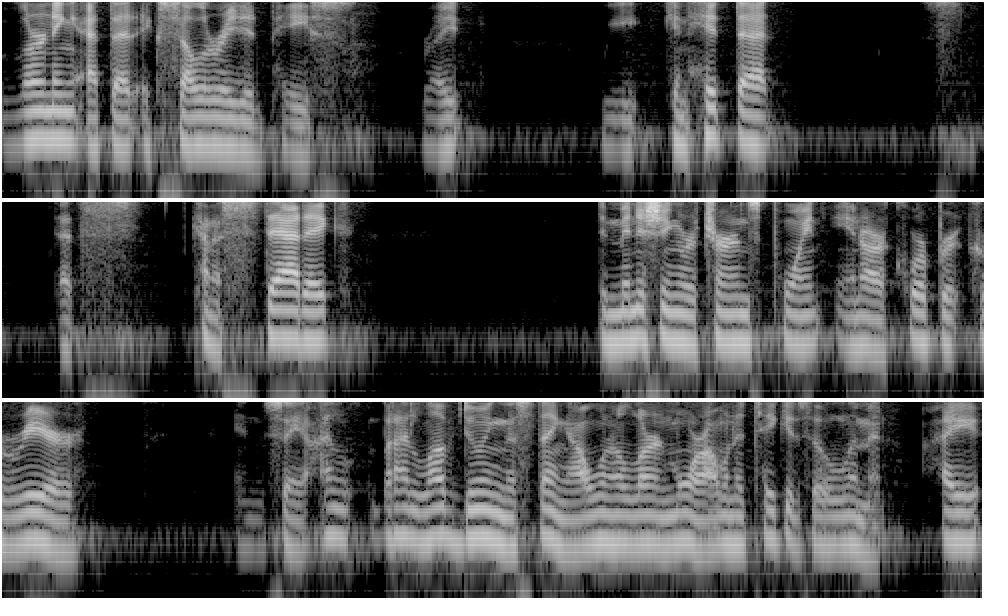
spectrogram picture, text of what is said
learning at that accelerated pace, right? We can hit that that's kind of static diminishing returns point in our corporate career and say I but I love doing this thing. I want to learn more. I want to take it to the limit. I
